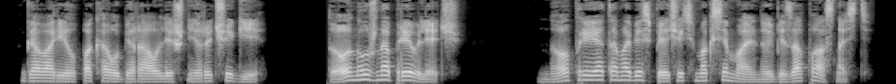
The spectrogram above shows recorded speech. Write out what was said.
— говорил, пока убирал лишние рычаги, — то нужно привлечь. Но при этом обеспечить максимальную безопасность.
